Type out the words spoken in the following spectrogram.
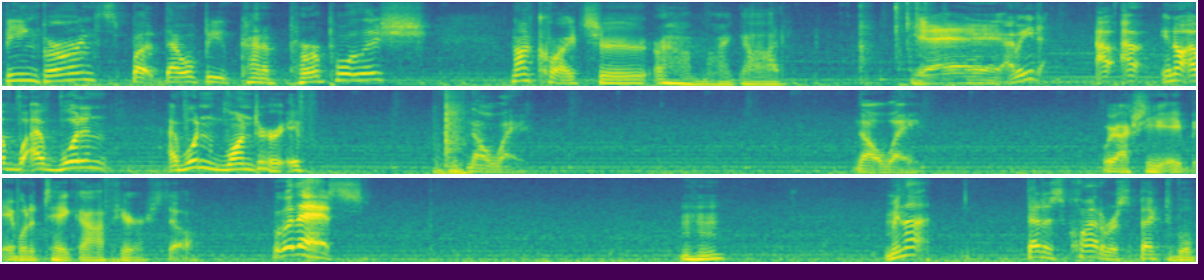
being burned, but that would be kind of purplish. Not quite sure. Oh my god. Yeah. I mean, I, I you know, I, I wouldn't I wouldn't wonder if no way. No way. We're actually able to take off here still. Look at this! Mm-hmm. I mean, that that is quite a respectable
